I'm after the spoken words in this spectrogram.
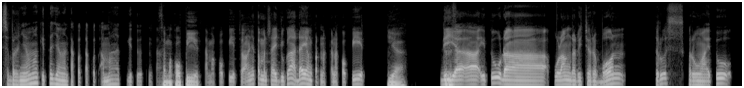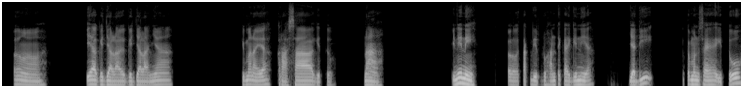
sebenarnya mah kita jangan takut-takut amat gitu tentang Sama Covid. sama Covid. Soalnya teman saya juga ada yang pernah kena Covid. Iya. Dia itu udah pulang dari Cirebon terus ke rumah itu eh ya gejala-gejalanya gimana ya? Kerasa gitu. Nah, ini nih eh, takdir Tuhan teh kayak gini ya. Jadi teman saya itu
